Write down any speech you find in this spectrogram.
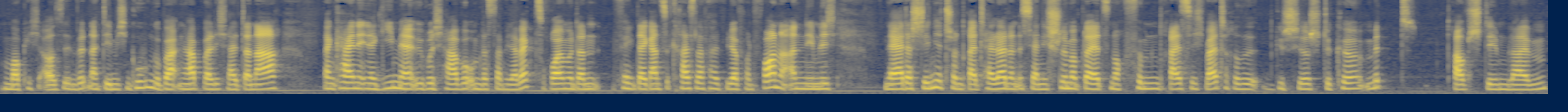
mockig aussehen wird, nachdem ich einen Kuchen gebacken habe, weil ich halt danach dann keine Energie mehr übrig habe, um das dann wieder wegzuräumen und dann fängt der ganze Kreislauf halt wieder von vorne an, nämlich naja, da stehen jetzt schon drei Teller, dann ist ja nicht schlimm, ob da jetzt noch 35 weitere Geschirrstücke mit draufstehen bleiben.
